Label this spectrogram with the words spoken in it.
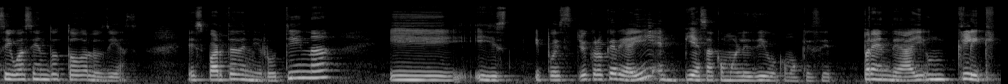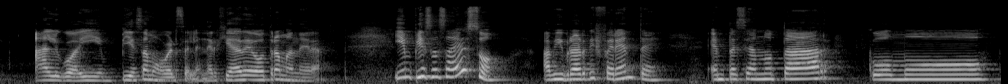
sigo haciendo todos los días. Es parte de mi rutina y, y, pues yo creo que de ahí empieza, como les digo, como que se prende, hay un clic, algo ahí, empieza a moverse la energía de otra manera. Y empiezas a eso, a vibrar diferente. Empecé a notar cómo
